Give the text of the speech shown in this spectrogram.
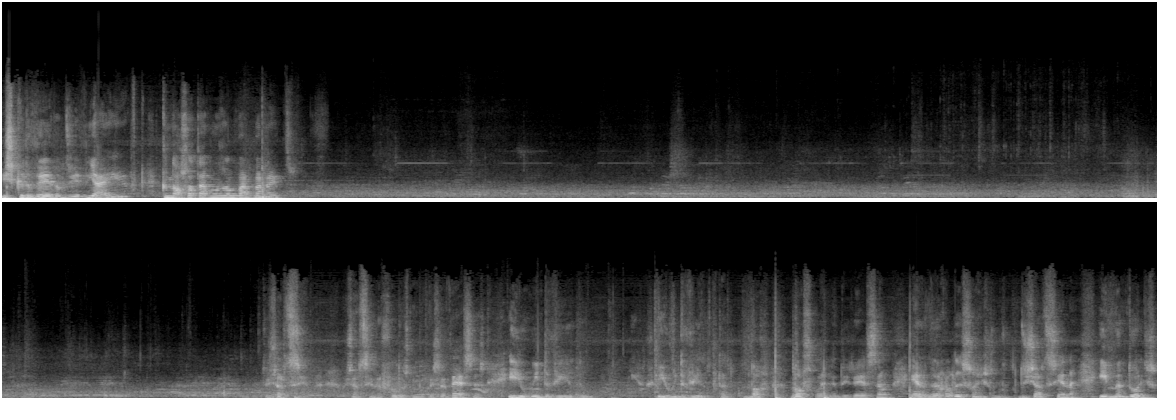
escreveram, dizia, aí que nós só estávamos a levar barretes. Do Jorge Sena. O Jorge Sena falou-se numa coisa dessas e um indivíduo, e um indivíduo, portanto, nosso, nosso colega de direção, era das relações do Jorge Sena e mandou-lhes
